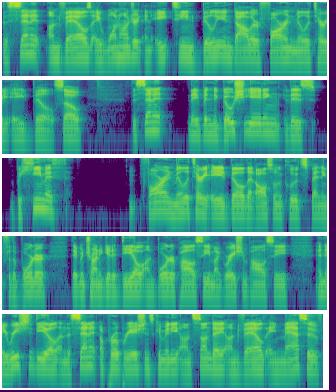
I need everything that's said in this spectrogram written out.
the Senate unveils a $118 billion foreign military aid bill. So the Senate, they've been negotiating this behemoth foreign military aid bill that also includes spending for the border. They've been trying to get a deal on border policy, migration policy, and they reached a deal. And the Senate Appropriations Committee on Sunday unveiled a massive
